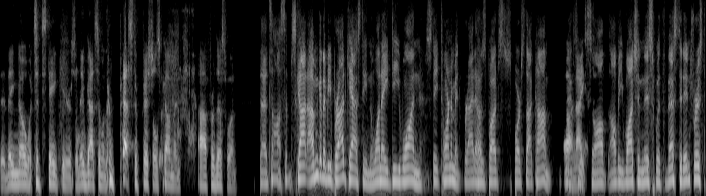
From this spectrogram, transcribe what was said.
they know what's at stake here, so they've got some of their best officials coming uh, for this one. That's awesome. Scott, I'm going to be broadcasting the 1A D1 state tournament for idahosports.com oh, next nice. week. So I'll, I'll be watching this with vested interest.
